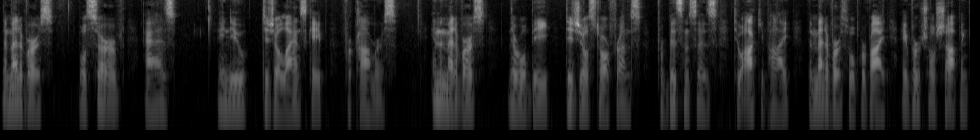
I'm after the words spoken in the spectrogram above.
The metaverse will serve as a new digital landscape for commerce. In the metaverse, there will be digital storefronts for businesses to occupy. The metaverse will provide a virtual shopping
